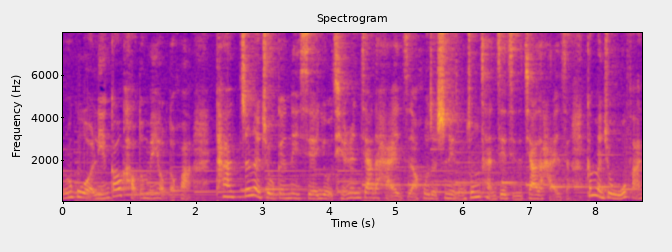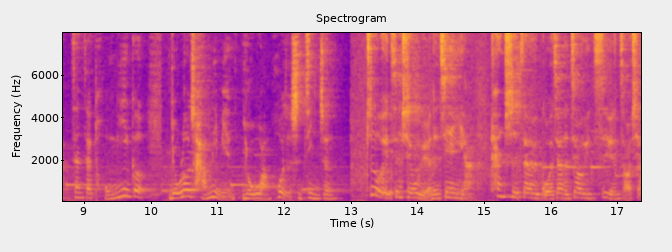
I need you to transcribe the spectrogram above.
如果连高考都没有的话，他真的就跟那些有钱人家的孩子啊，或者是那种中产阶级的家的孩子，根本就无法站在同一个游乐场里面游玩或者是竞争。这位政协委员的建议啊，看似在为国家的教育资源着想。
